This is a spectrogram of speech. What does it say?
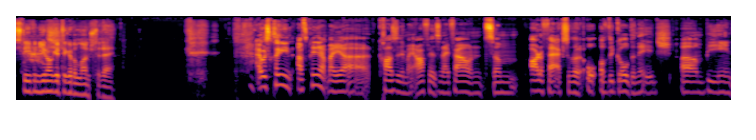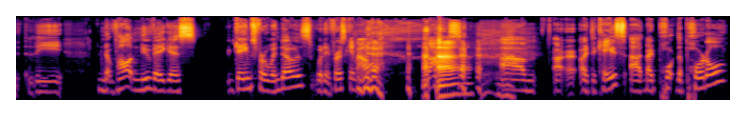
Steven, you don't get to go to lunch today. I was cleaning. I was cleaning out my uh, closet in my office, and I found some artifacts of the of the golden age, um, being the No- Fallout New Vegas games for Windows when it first came out. box. um, are, are- like the case, uh, my por- the Portal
